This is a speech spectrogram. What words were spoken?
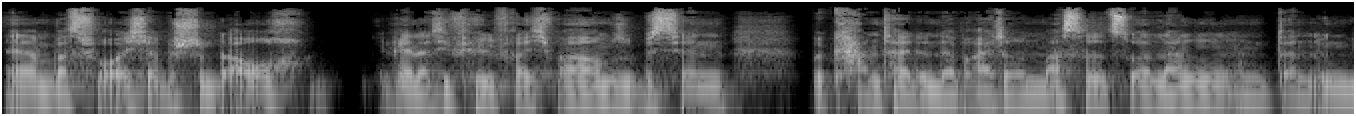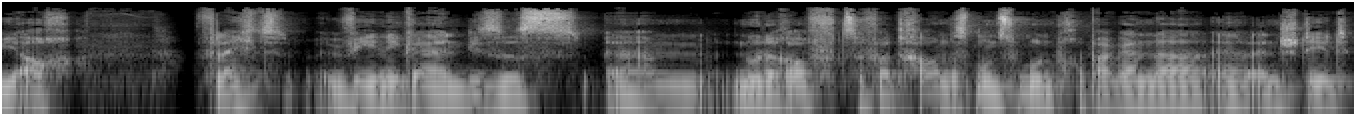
ähm, was für euch ja bestimmt auch relativ hilfreich war, um so ein bisschen Bekanntheit in der breiteren Masse zu erlangen und dann irgendwie auch vielleicht weniger in dieses ähm, nur darauf zu vertrauen, dass Mund-zu-Mund-Propaganda äh, entsteht,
